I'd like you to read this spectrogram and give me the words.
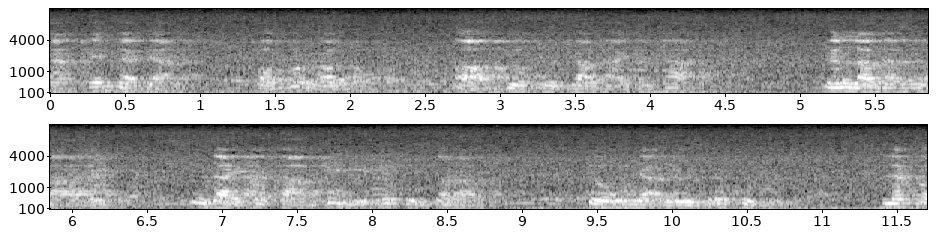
นะเป็นแบบอย่างของพวกเราตัวคนชาวไทยทั้งชาติดังนั้นเราทั้งหลายผู้ใดก็ตามที่มีพระคุณต่อเราจงอย่าลืมพระคุณ แล้วก็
